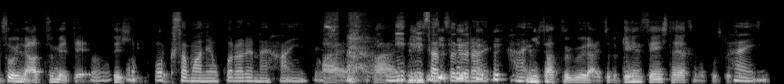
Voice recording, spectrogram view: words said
そういうの集めてぜひ。お奥様に怒られない範囲です。はい、はい。に2冊ぐらい。は2い。冊ぐらい、ちょっと厳選したやつ残しておきます、はい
